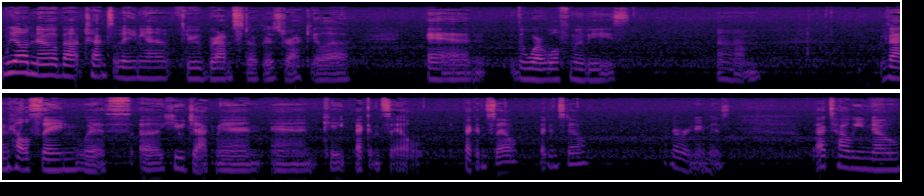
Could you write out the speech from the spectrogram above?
we all know about Transylvania through Bram Stoker's Dracula and the werewolf movies. Um, Van Helsing with uh, Hugh Jackman and Kate Beckinsale. Beckinsale? Beckinsale? Whatever her name is. That's how we know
